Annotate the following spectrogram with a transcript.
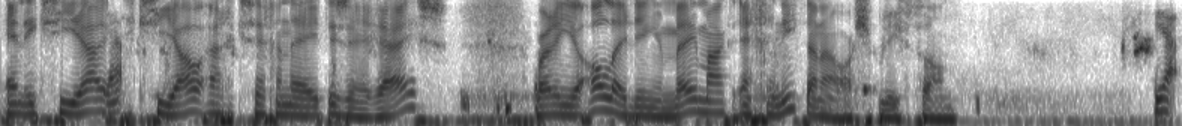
En ik zie, jou, ja. ik zie jou eigenlijk zeggen: nee, het is een reis waarin je allerlei dingen meemaakt en geniet daar nou alsjeblieft van. Ja,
